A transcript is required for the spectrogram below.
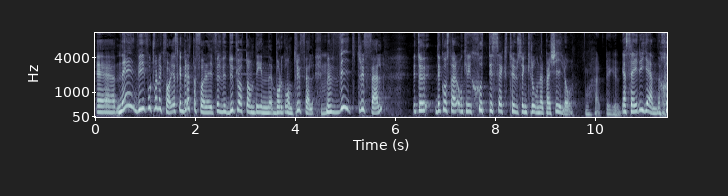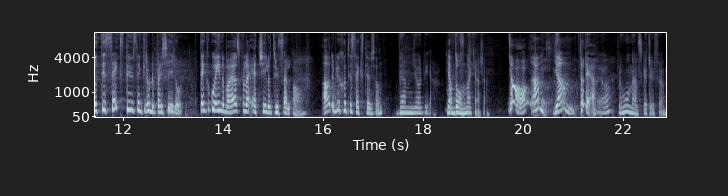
Eh, nej, vi är fortfarande kvar. Jag ska berätta för dig, för du pratade om din bourgogne-tryffel. Mm. Men vit tryffel, vet du, det kostar omkring 76 000 kronor per kilo. Åh, herregud. Jag säger det igen, 76 000 kronor per kilo. Tänk att gå in och bara, jag skulle ha ett kilo tryffel. Ja. Ja, det blir 76 000. Vem gör det? Madonna kanske? Ja, an, jag antar det. Ja, för hon älskar tryffel.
